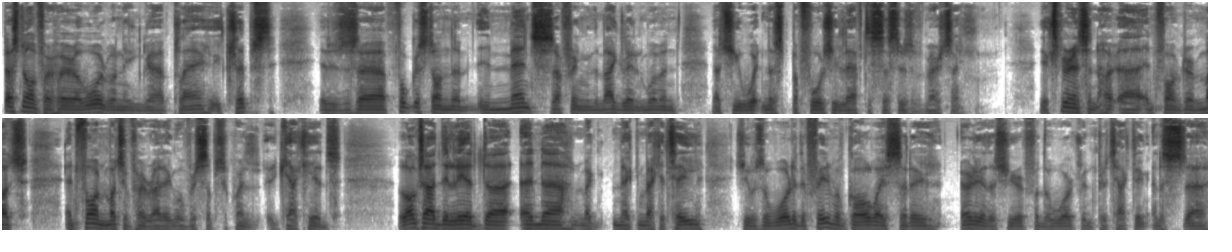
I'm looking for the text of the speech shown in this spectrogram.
Best known for her award winning uh, play, Eclipse, it is uh, focused on the immense suffering of the Magdalene woman that she witnessed before she left the Sisters of Mercy. The experience in her, uh, informed her much, informed much of her writing over subsequent decades. Alongside the late uh, Edna McAtee, she was awarded the Freedom of Galway City earlier this year for the work in protecting and uh,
